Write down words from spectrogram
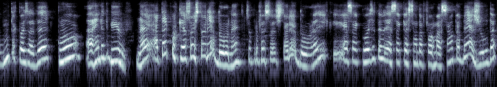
muita coisa a ver com a renda de birros, né? Até porque eu sou historiador, né? Sou professor de historiador. Aí essa coisa, essa questão da formação também ajuda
